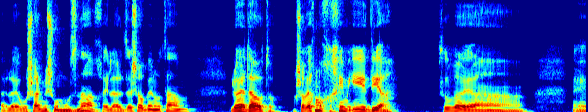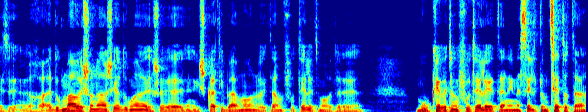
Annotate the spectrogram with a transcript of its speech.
על הירושלמי שהוא מוזנח אלא על זה שהרבנו תם לא ידע אותו. עכשיו איך מוכיחים אי ידיעה? זו בעיה זה, הדוגמה הראשונה שהיא הדוגמה שהשקעתי בה המון והייתה מפותלת מאוד, אה, מורכבת ומפותלת, אני אנסה לתמצת אותה,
